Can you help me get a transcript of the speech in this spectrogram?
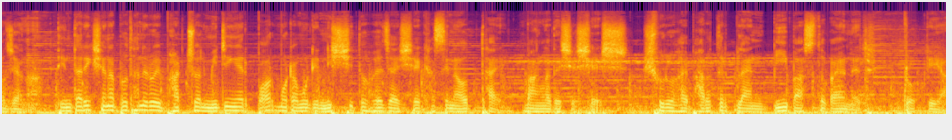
অজানা। তিন তারিখ সেনাপ্রধানের ওই ভার্চুয়াল মিটিংয়ের পর মোটামুটি নিশ্চিত হয়ে যায় শেখ হাসিনা অধ্যায়, বাংলাদেশে শেষ। শুরু হয় ভারতের প্ল্যান বি বাস্তবায়নের প্রক্রিয়া।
